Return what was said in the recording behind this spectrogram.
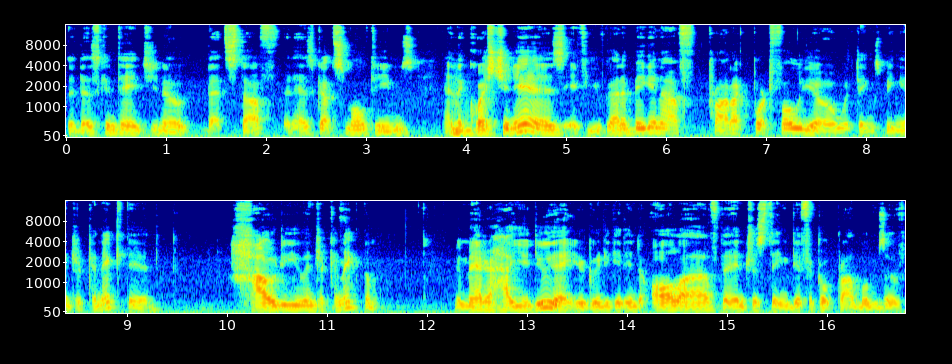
It does contain, you know, that stuff. It has got small teams. And the Mhm. question is if you've got a big enough product portfolio with things being interconnected, how do you interconnect them? No matter how you do that, you're going to get into all of the interesting, difficult problems of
